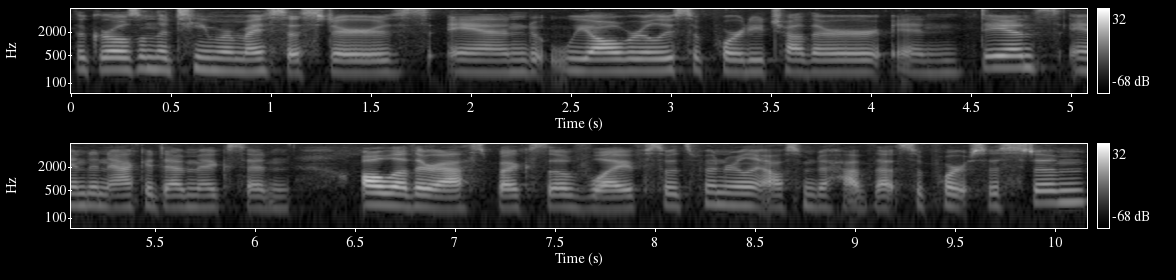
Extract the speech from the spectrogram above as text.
The girls on the team are my sisters, and we all really support each other in dance and in academics and all other aspects of life. So it's been really awesome to have that support system.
